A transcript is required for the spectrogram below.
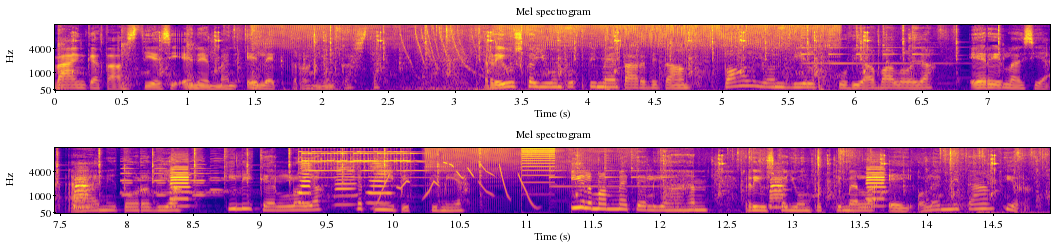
Vänkä taas tiesi enemmän elektroniikasta. Riuskajumputtimeen tarvitaan paljon vilkkuvia valoja, erilaisia äänitorvia, kilikelloja ja piipittimiä. Ilman meteliähän riuskajumputtimella ei ole mitään virkaa.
